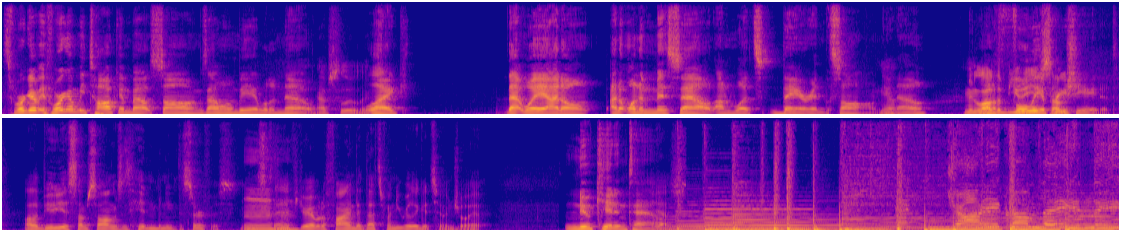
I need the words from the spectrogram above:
So we're gonna if we're gonna be talking about songs, I want to be able to know. absolutely. Like that way I don't I don't want to miss out on what's there in the song, Yeah. you know? I mean, a lot of the beauty fully of some, appreciate it. a lot of the beauty of some songs is hidden beneath the surface. Mm-hmm. if you're able to find it, that's when you really get to enjoy it. New kid in town. Yes. Johnny come lately.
